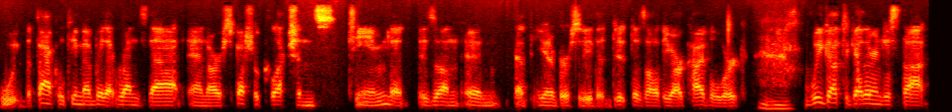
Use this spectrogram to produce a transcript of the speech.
we, the faculty member that runs that and our special collections team that is on in, at the university that do, does all the archival work mm-hmm. we got together and just thought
